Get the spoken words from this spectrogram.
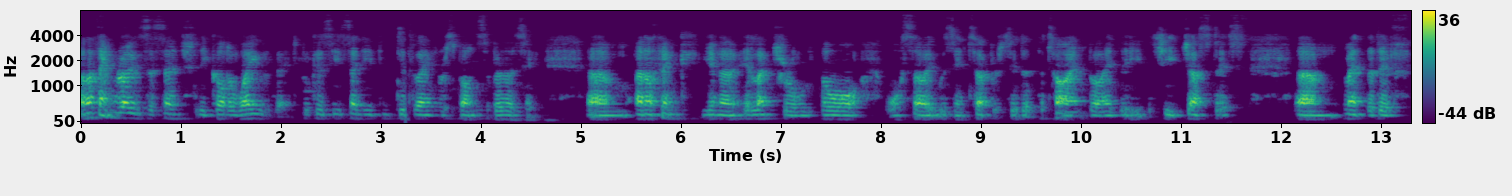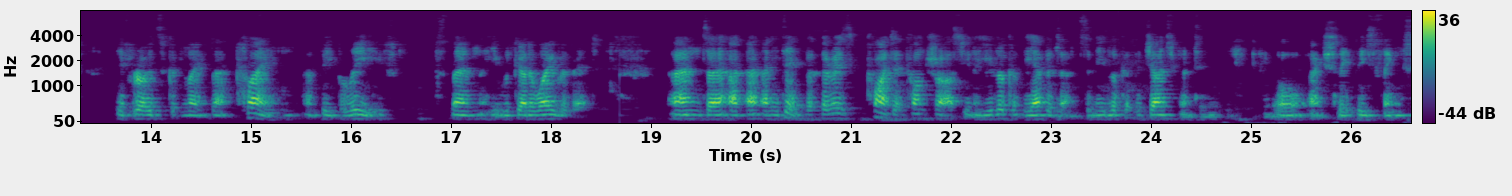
And I think Rhodes essentially got away with it because he said he did claim responsibility. Um, and I think, you know, electoral law, or so it was interpreted at the time by the, the Chief Justice, um, meant that if, if Rhodes could make that claim and be believed, then he would get away with it. And, uh, and, he did. But there is quite a contrast. You know, you look at the evidence and you look at the judgment and you think, well, actually, these things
